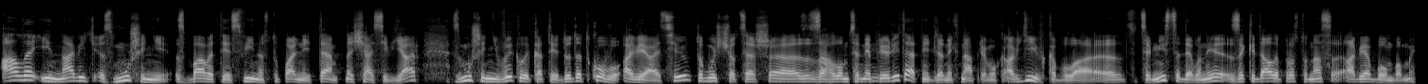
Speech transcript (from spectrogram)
але і навіть змушені збавити свій наступальний темп на часів яр, змушені викликати додаткову авіацію, тому що це ж е, загалом це не пріоритетний для них напрямок. Авдіївка була це місце, де вони закидали просто нас авіабомбами.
